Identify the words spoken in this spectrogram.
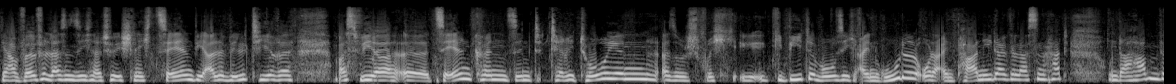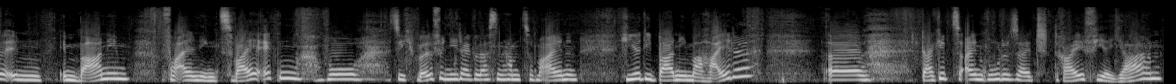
Ja, Wölfe lassen sich natürlich schlecht zählen, wie alle Wildtiere. Was wir äh, zählen können, sind Territorien, also sprich äh, Gebiete, wo sich ein Rudel oder ein Paar niedergelassen hat. Und da haben wir in, im Barnim vor allen Dingen zwei Ecken, wo sich Wölfe niedergelassen haben. Zum einen hier die Barnimer Heide. Äh, da gibt es ein Rudel seit drei, vier Jahren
